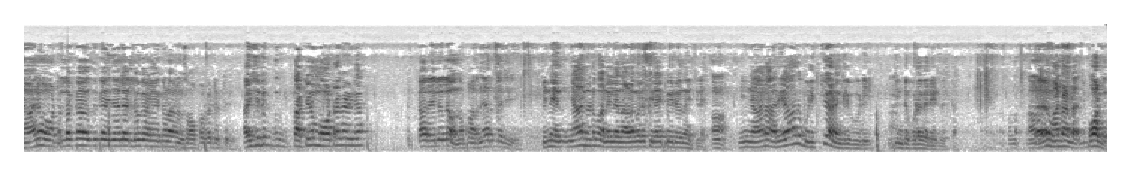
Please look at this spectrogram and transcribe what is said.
ഞാൻ ഹോട്ടലിലൊക്കെ ഇത് കഴിഞ്ഞാൽ എല്ലാം കഴുകിക്കളാണ് സോപ്പൊക്കെ ഇട്ടിട്ട്. അയച്ചിട്ട് കട്ടിയുടെ മോട്ടർ കഴുകുക അറിയില്ലല്ലോ എന്നാ പറഞ്ഞിരണ്ടേ ചെയ്യും പിന്നെ ഞാൻ എന്നോട് പറഞ്ഞില്ല നാളെ മുതൽ സ്ഥിരമായിട്ട് വരുമെന്ന് വെച്ചില്ലേ ഇനി നീ ഞാൻ അറിയാതെ വിളിക്കുകയാണെങ്കിൽ കൂടി ഇതിന്റെ കൂടെ വരരുത് കേട്ടോ വേണ്ട വേണ്ട പോണ്ട്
